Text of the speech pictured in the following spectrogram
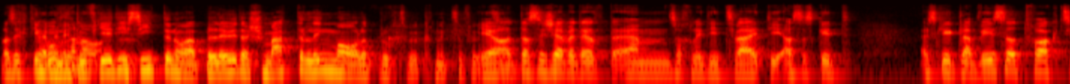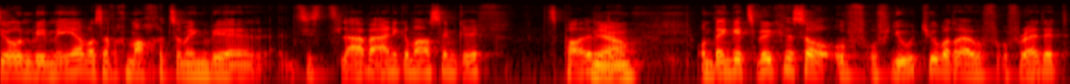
Was ich die wenn man Woche nicht noch, auf jede Seite noch einen blöden Schmetterling malen, braucht es wirklich nicht so viel Ja, Zeit. das ist eben der, der, ähm, so ein bisschen die zweite, also es gibt, es gibt glaube ich wie so die Fraktion wie mir, was einfach machen, um irgendwie das Leben einigermaßen im Griff zu behalten. Ja. Und dann gibt es wirklich so auf, auf YouTube oder auch auf, auf Reddit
